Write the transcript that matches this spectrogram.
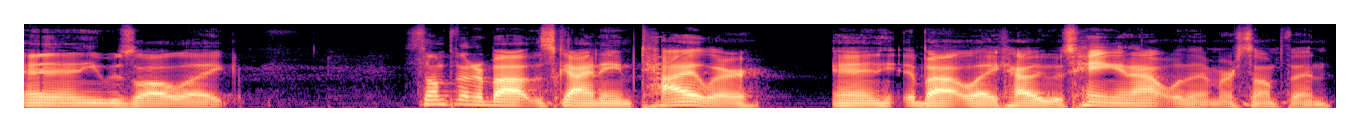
and then he was all like, something about this guy named Tyler, and about like how he was hanging out with him or something.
